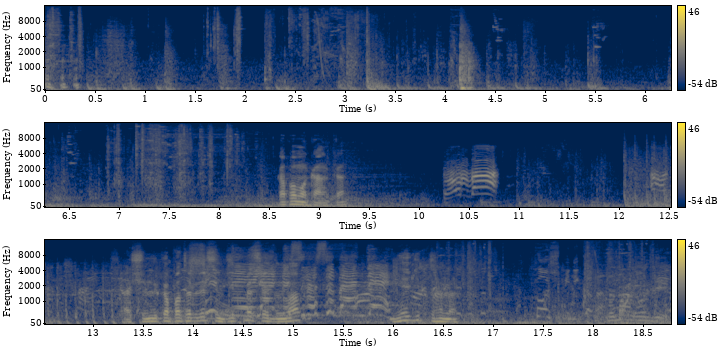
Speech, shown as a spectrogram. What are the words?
Kapama kanka. Şimdi kapatabilirsin. Gitmeseydin lan. Sırası bende. Niye gitti hemen? Koş minik adam. Duman indi.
